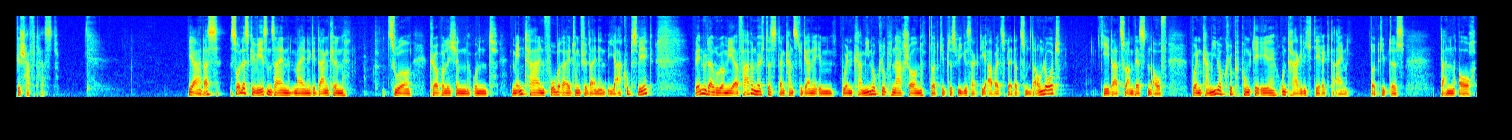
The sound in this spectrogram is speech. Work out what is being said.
geschafft hast. Ja, das soll es gewesen sein, meine Gedanken zur körperlichen und mentalen Vorbereitung für deinen Jakobsweg. Wenn du darüber mehr erfahren möchtest, dann kannst du gerne im Buen Camino Club nachschauen. Dort gibt es, wie gesagt, die Arbeitsblätter zum Download. Geh dazu am besten auf buencaminoclub.de und trage dich direkt ein. Dort gibt es dann auch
